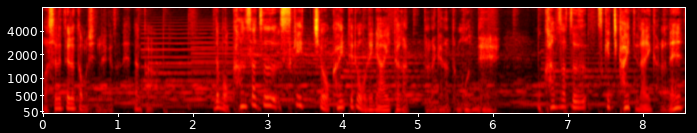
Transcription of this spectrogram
忘れてるかもしれないけどね。なんか、でも観察スケッチを書いてる俺に会いたかっただけだと思うんで、もう観察スケッチ書いてないからね。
